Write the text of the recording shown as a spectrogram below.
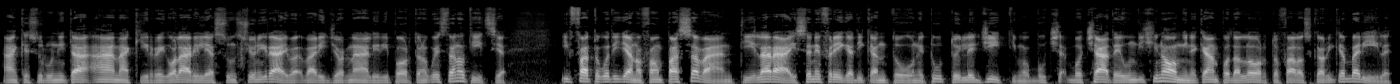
anche sull'unità ANAC, irregolari le assunzioni RAI, vari giornali riportano questa notizia. Il Fatto Quotidiano fa un passo avanti, la RAI se ne frega di Cantone, tutto illegittimo, bocciate 11 nomine, Campo dall'Orto fa lo scaricabarile,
